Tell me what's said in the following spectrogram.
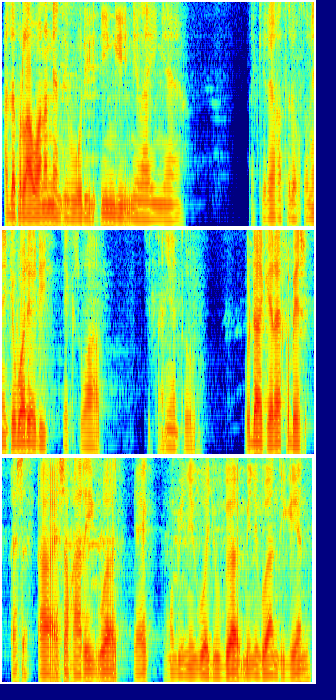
ada perlawanan yang antibody tinggi nilainya. Akhirnya kata dokternya coba deh dicek swab. Ceritanya tuh. Udah akhirnya ke bes es uh, esok hari gue cek sama bini gue juga bini gue antigen.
